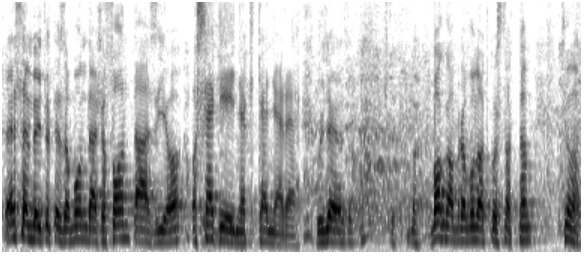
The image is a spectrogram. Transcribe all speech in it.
Eszembe jutott ez a mondás, a fantázia, a szegények kenyere. Ugye, ez, magamra vonatkoztattam. Szóval,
